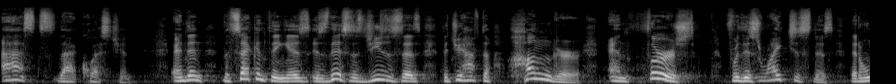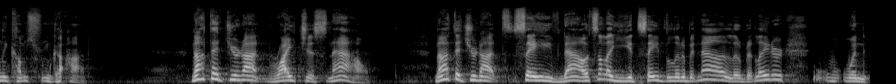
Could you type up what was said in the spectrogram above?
asks that question. And then the second thing is, is this, as Jesus says, that you have to hunger and thirst for this righteousness that only comes from God. Not that you're not righteous now. Not that you're not saved now. It's not like you get saved a little bit now, a little bit later. When,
